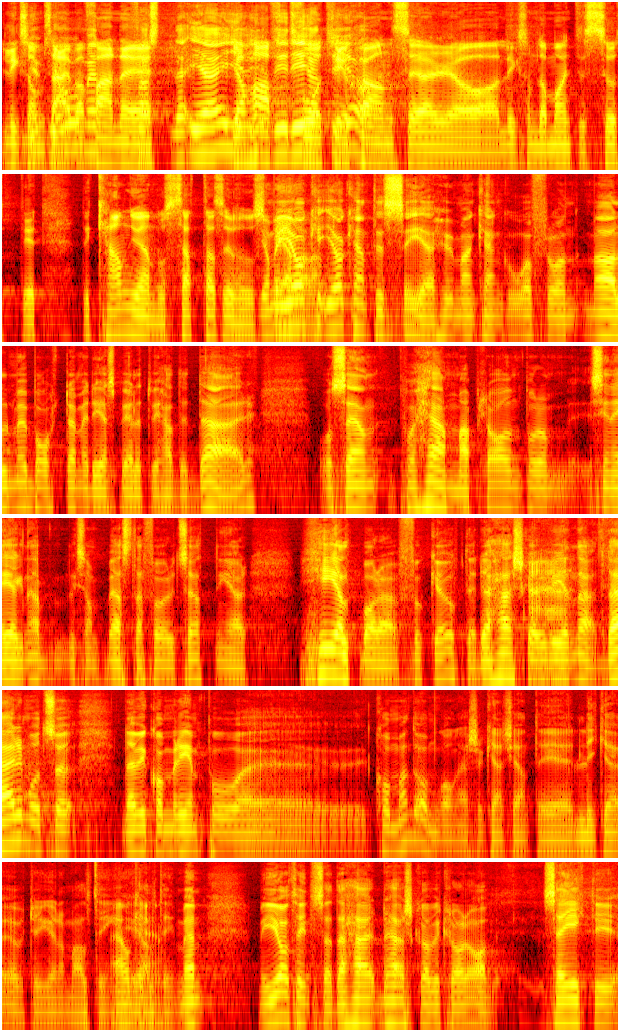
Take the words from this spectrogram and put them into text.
liksom Jo, så här, jo, vad men fan, eh, fast jag är- jag har haft det det två, jag tre chanser och liksom, de har inte suttit. Det kan ju ändå sätta sig hos Ja, men jag, jag kan inte se hur man kan gå från Malmö borta med det spelet vi hade där och sen på hemmaplan på de, sina egna liksom, bästa förutsättningar helt bara fucka upp det. Det här ska vi vinna. Däremot så när vi kommer in på eh, kommande omgångar så kanske jag inte är lika övertygad om allting. Okej. allting. Men, men jag tänkte så att det här, det här ska vi klara av. Sen gick det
